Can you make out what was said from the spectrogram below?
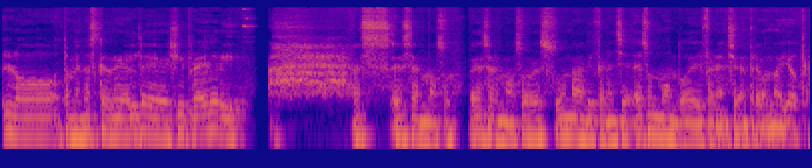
lo también descargué el de Sheep Raider y ah, es, es hermoso, es hermoso, es una diferencia, es un mundo de diferencia entre uno y otro.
